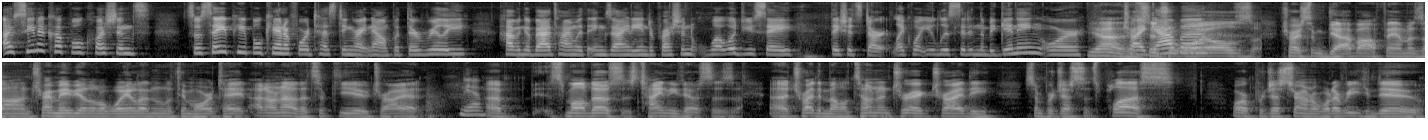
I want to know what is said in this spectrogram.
I've seen a couple questions. So, say people can't afford testing right now, but they're really having a bad time with anxiety and depression. What would you say they should start? Like what you listed in the beginning, or Yeah, Try essential GABA. oils. Try some GABA off Amazon. Try maybe a little Whalen lithium orotate. I don't know. That's up to you. Try it. yeah, Uh, small doses, tiny doses. Uh, try the melatonin trick. Try the some Progessence Plus, or progesterone, or whatever you can do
